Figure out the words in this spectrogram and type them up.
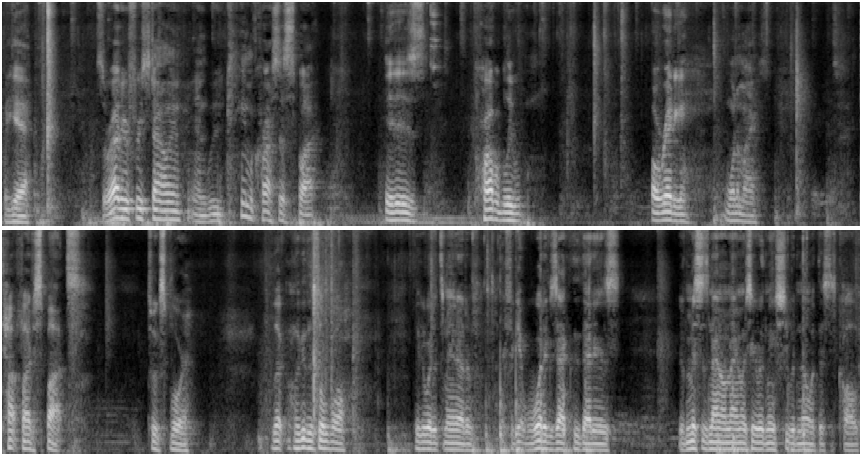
But yeah, so we're here freestyling, and we came across this spot. It is probably already one of my top five spots to explore. Look, look at this old wall. Look at what it's made out of. I forget what exactly that is. If Mrs. 909 was here with me, she would know what this is called.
